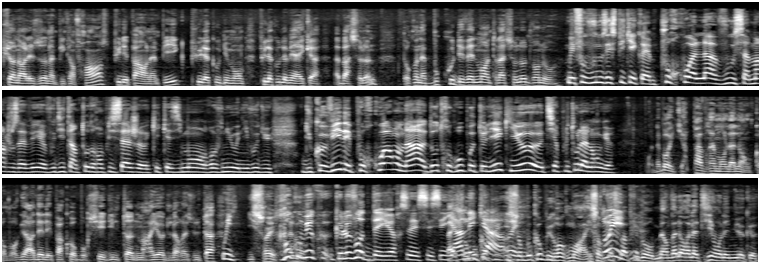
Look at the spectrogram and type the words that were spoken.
Puis, on aura les Jeux Olympiques en France. Puis, les Paralympiques. Puis, la Coupe du Monde. Puis, la Coupe d'Amérique à Barcelone. Donc, on a beaucoup d'événements internationaux devant nous. hein. Mais il faut que vous nous expliquiez quand même pourquoi là, vous, ça marche. Vous avez, vous dites un taux de remplissage euh, qui est quasiment revenu au niveau du, du Covid et pourquoi on a d'autres groupes hôteliers qui, eux, tirent plutôt la langue? Bon, D'abord, ils ne tirent pas vraiment la langue. Quand vous regardez les parcours boursiers d'Hilton, Marriott, leurs résultats, oui. ils sont très Beaucoup mieux que, que le vôtre d'ailleurs. Il Bah, y a ils un sont écart. plus- oui. Ils sont beaucoup plus gros que moi. Ils sont peut-être Oui. pas plus gros, mais en valeur relative, on est mieux que.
